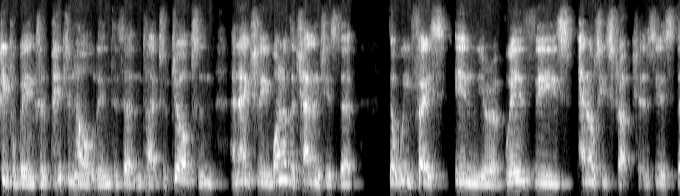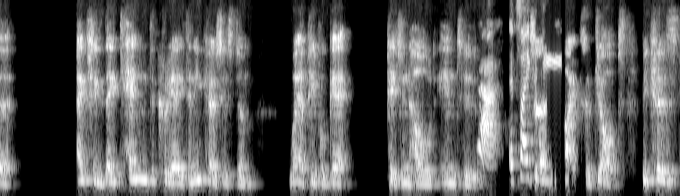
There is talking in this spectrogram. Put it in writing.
people being sort of pigeonholed into certain types of jobs. And, and actually, one of the challenges that, that we face in Europe with these penalty structures is that actually they tend to create an ecosystem where people get pigeonholed into yeah, it's like certain types of jobs because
